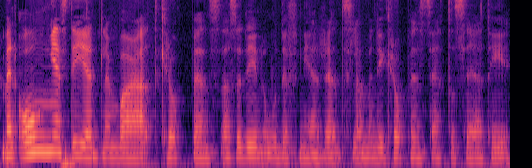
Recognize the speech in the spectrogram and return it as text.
Men ångest är egentligen bara att kroppens, alltså det är en odefinierad rädsla, men det är kroppens sätt att säga, till,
